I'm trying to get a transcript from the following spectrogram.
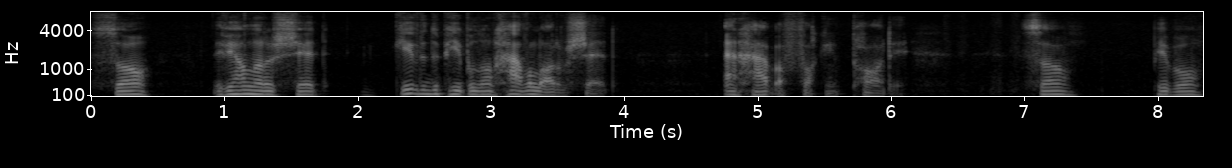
So, if you have a lot of shit, give it to people who don't have a lot of shit. And have a fucking party. So, people,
